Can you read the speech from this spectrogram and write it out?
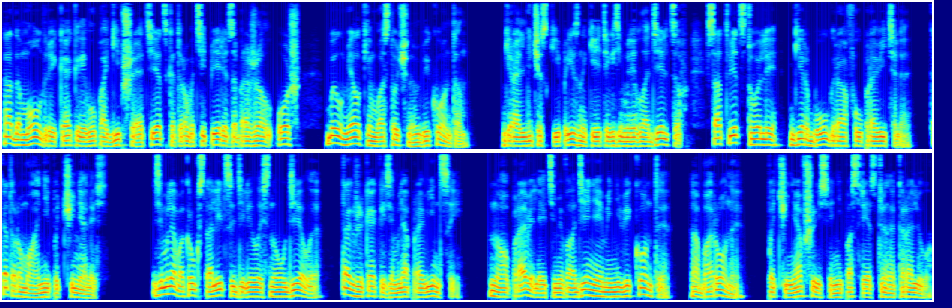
Адам Олдри, как и его погибший отец, которого теперь изображал Ош, был мелким восточным виконтом. Геральдические признаки этих землевладельцев соответствовали гербу графа-управителя, которому они подчинялись. Земля вокруг столицы делилась на уделы, так же, как и земля провинций, но правили этими владениями не виконты, а бароны, подчинявшиеся непосредственно королю.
